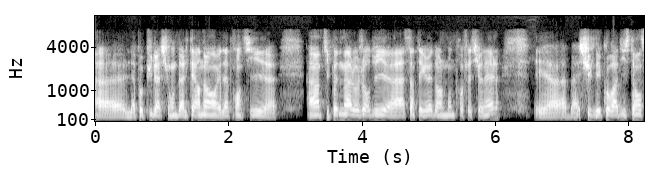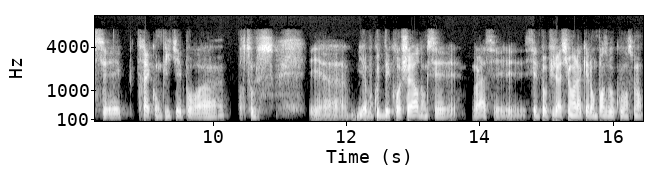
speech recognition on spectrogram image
Euh, la population d'alternants et d'apprentis a un petit peu de mal aujourd'hui à s'intégrer dans le monde professionnel. Et bah, suivre des cours à distance, c'est très compliqué pour, pour tous. Et il y a beaucoup de décrocheurs, donc c'est voilà, c'est une population à laquelle on pense beaucoup en ce moment.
